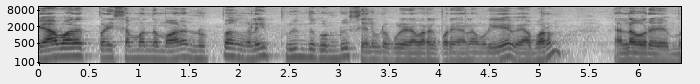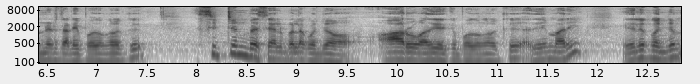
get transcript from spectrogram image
வியாபார பணி சம்பந்தமான நுட்பங்களை புரிந்து கொண்டு செயல்படக்கூடிய நபராக போகிறீங்க அதனால் உங்களுடைய வியாபாரம் நல்ல ஒரு முன்னேற்றத்தை அடைப்போது உங்களுக்கு. சிற்றின்ப செயல்பட கொஞ்சம் ஆர்வம் அதிகரிக்க போகுது அதே மாதிரி இதிலும் கொஞ்சம்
